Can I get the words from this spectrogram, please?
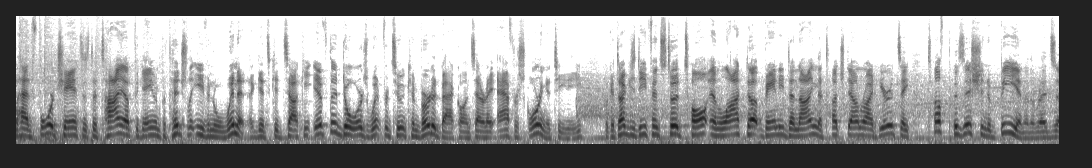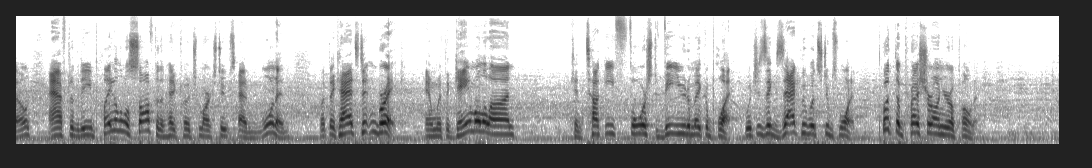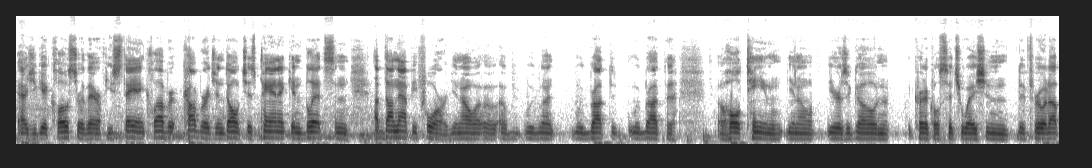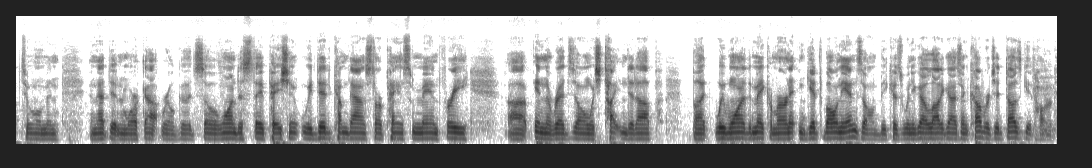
Had four chances to tie up the game and potentially even win it against Kentucky if the Dores went for two and converted back on Saturday after scoring a TD. But Kentucky's defense stood tall and locked up Vandy, denying the touchdown right here. It's a tough position to be in in the red zone after the D played a little softer than head coach Mark Stoops had wanted. But the Cats didn't break. And with the game on the line, Kentucky forced VU to make a play, which is exactly what Stoops wanted. Put the pressure on your opponent as you get closer there. If you stay in cover, coverage and don't just panic and blitz, and I've done that before. You know, uh, we went, we brought the, we brought the, the whole team, you know, years ago in a critical situation, and they threw it up to them, and and that didn't work out real good. So I wanted to stay patient. We did come down and start paying some man free uh, in the red zone, which tightened it up. But we wanted to make them earn it and get the ball in the end zone because when you got a lot of guys in coverage, it does get hard.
